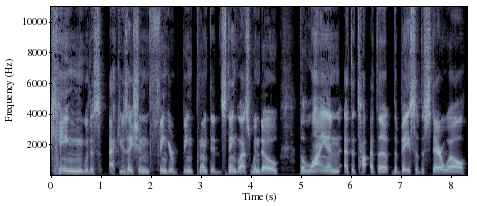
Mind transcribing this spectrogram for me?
king with his accusation finger being pointed, stained glass window, the lion at the top at the the base of the stairwell,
